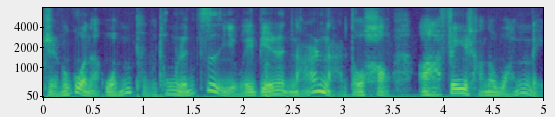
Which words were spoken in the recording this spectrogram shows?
只不过呢，我们普通人自以为别人哪儿哪儿都好啊，非常的完美。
